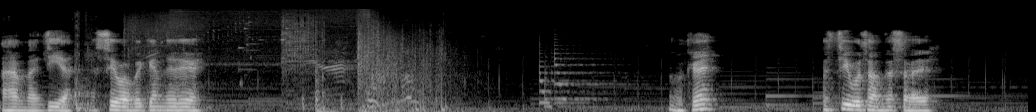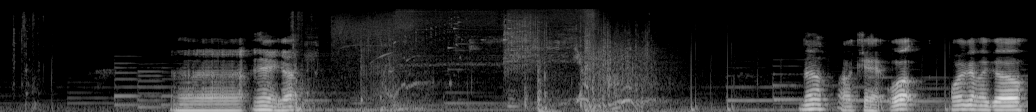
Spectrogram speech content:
I have an idea. Let's see what we can do here. Okay. Let's see what's on this side. Uh, there you go. No? Okay, well, we're gonna go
